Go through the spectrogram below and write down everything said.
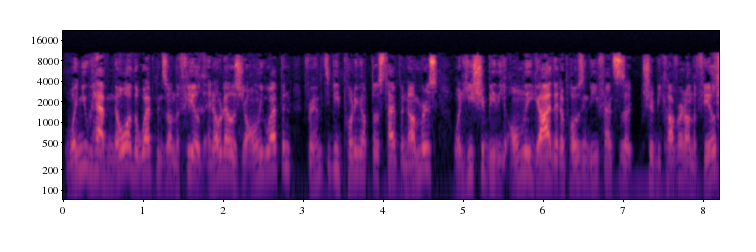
When you have no other weapons on the field and Odell is your only weapon, for him to be putting up those type of numbers when he should be the only guy that opposing defenses should be covering on the field,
